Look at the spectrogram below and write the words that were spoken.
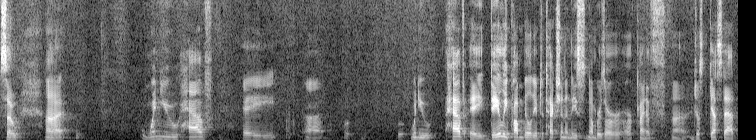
So uh, when you have a, uh, when you have a daily probability of detection, and these numbers are, are kind of uh, just guessed at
